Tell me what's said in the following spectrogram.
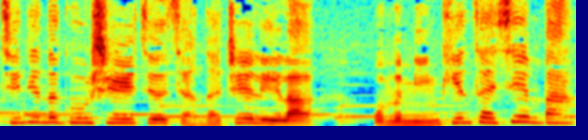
今天的故事就讲到这里了，我们明天再见吧。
